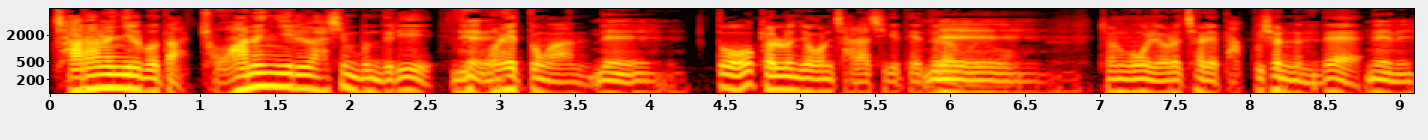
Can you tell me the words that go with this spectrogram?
잘하는 일보다 좋아하는 일을 하신 분들이 네. 오랫동안 네. 또 결론적으로 잘하시게 되더라고요. 네. 전공을 여러 차례 바꾸셨는데 네네. 네.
